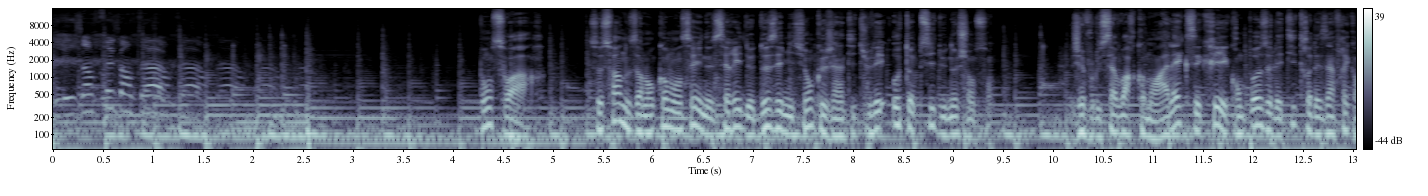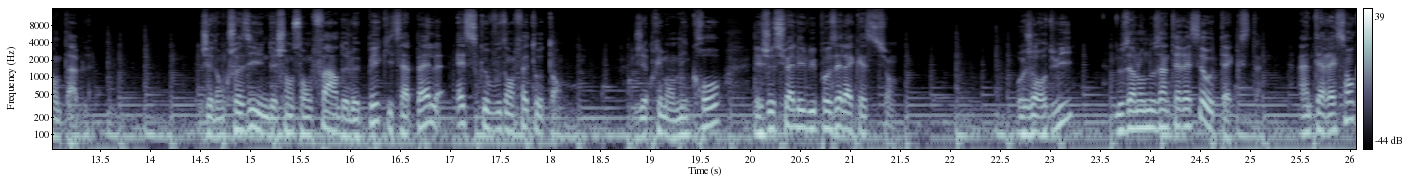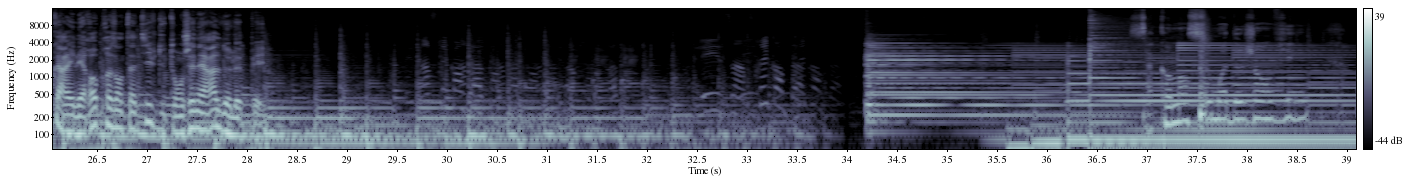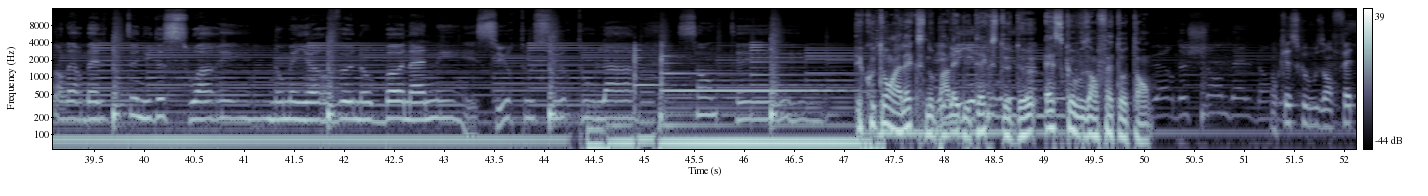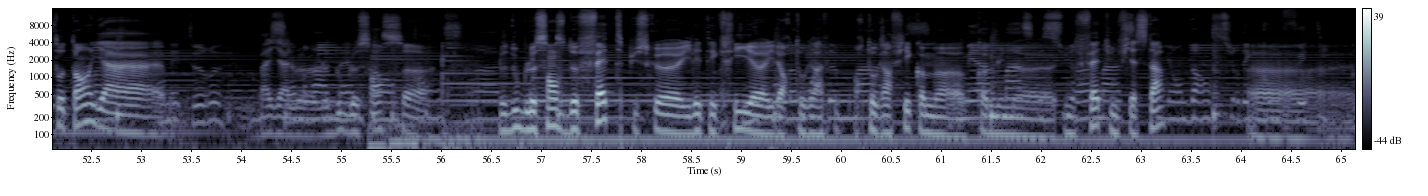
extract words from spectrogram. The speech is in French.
Les infréquentables. Bonsoir. Ce soir, nous allons commencer une série de deux émissions que j'ai intitulées Autopsie d'une chanson. J'ai voulu savoir comment Alex écrit et compose les titres des infréquentables. J'ai donc choisi une des chansons phares de l'EP qui s'appelle Est-ce que vous en faites autant? J'ai pris mon micro et je suis allé lui poser la question. Aujourd'hui, nous allons nous intéresser au texte. Intéressant car il est représentatif du ton général de l'EP. Ça commence au mois de janvier, dans leur belle tenue de soirée, nos meilleurs vœux, nos bonnes années, et surtout, surtout la santé. Écoutons Alex nous parler du texte de Est-ce que vous en faites autant Donc qu'est-ce que vous en faites autant? Il y a, bah, il y a le, le double sens, euh, le double sens de fête puisqu'il est écrit, euh, il est orthographié comme, euh, comme une, une fête, une fiesta.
